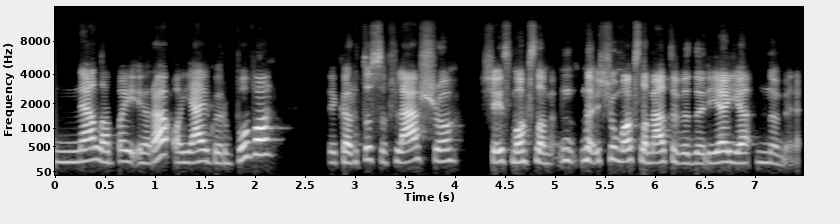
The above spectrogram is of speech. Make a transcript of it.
nelabai yra, o jeigu ir buvo, tai kartu su flešu šiais mokslo, na, šių mokslo metų viduryje jie numirė.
